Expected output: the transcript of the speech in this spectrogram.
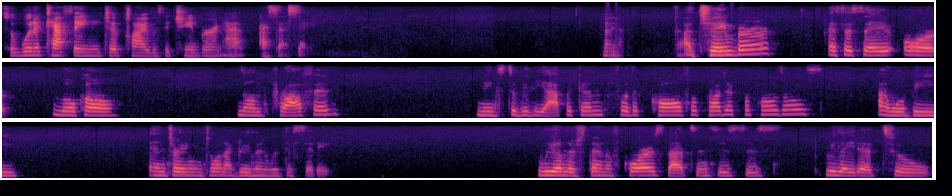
So would a cafe need to apply with the chamber and SSA? A chamber, SSA, or local nonprofit needs to be the applicant for the call for project proposals and will be entering into an agreement with the city. We understand, of course, that since this is related to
